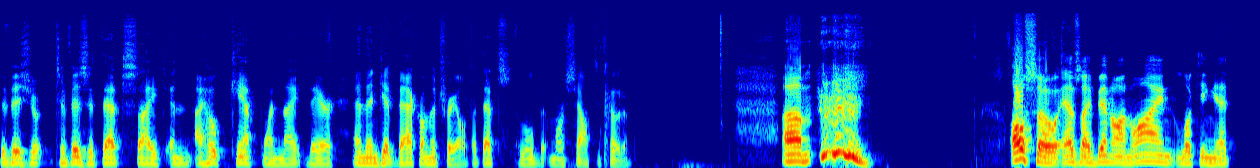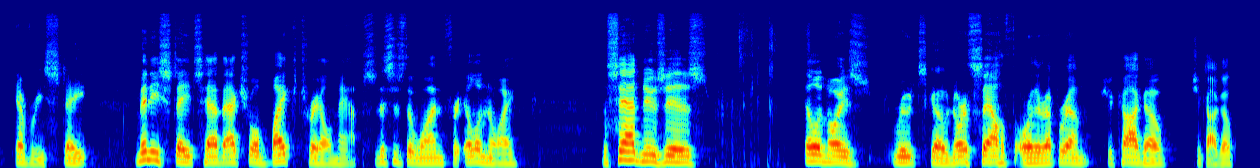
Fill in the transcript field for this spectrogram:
to visit, to visit that site, and I hope camp one night there and then get back on the trail. But that's a little bit more South Dakota. Um, also, as I've been online looking at every state, Many states have actual bike trail maps. This is the one for Illinois. The sad news is Illinois' routes go north-south or they're up around Chicago, Chicago,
